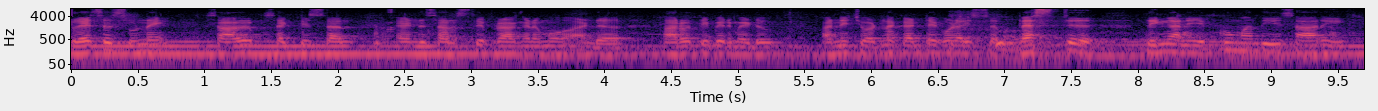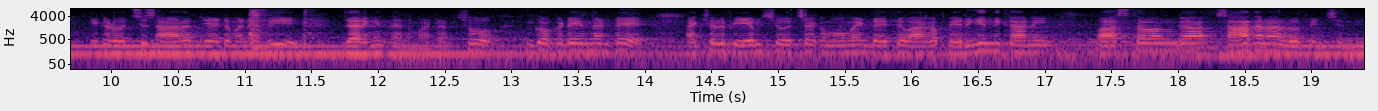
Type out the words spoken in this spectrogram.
ప్లేసెస్ ఉన్నాయి. సాగర్ శక్తి స్థల్ అండ్ సరస్వతి ప్రాంగణము అండ్ పార్వతీ పిరమిడ్ అన్ని చోట్ల కంటే కూడా ఇట్స్ బెస్ట్ థింగ్ అని ఎక్కువ మంది ఈసారి ఇక్కడ వచ్చి సారం చేయడం అనేది జరిగిందనమాట సో ఇంకొకటి ఏంటంటే యాక్చువల్లీ పిఎంసీ వచ్చాక మూమెంట్ అయితే బాగా పెరిగింది కానీ వాస్తవంగా సాధన లోపించింది.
